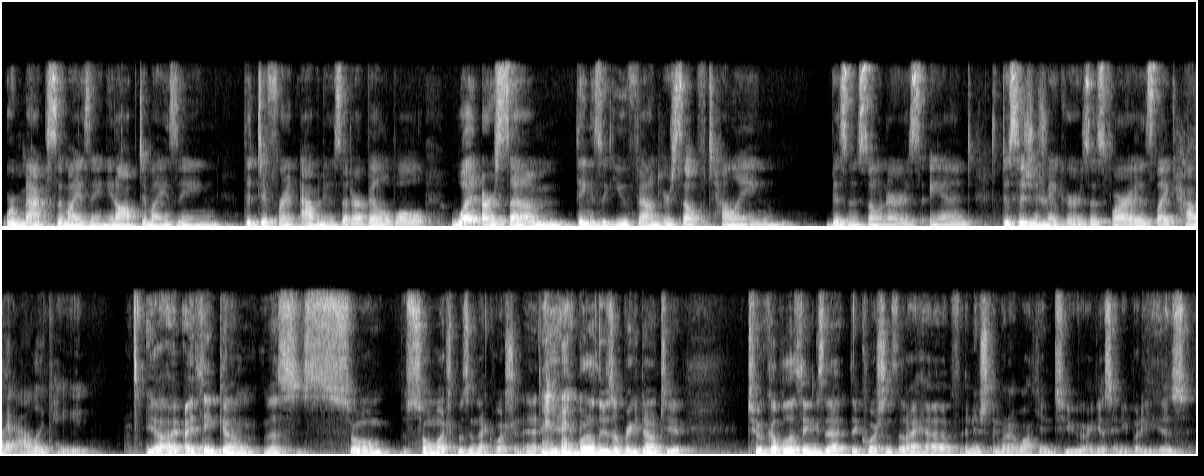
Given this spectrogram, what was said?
we're maximizing and optimizing the different avenues that are available. What are some things that you found yourself telling business owners and decision makers as far as like how to allocate? Yeah, I, I think um, that's so so much was in that question. And what I'll do is I'll break it down to to a couple of things that the questions that I have initially when I walk into I guess anybody is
